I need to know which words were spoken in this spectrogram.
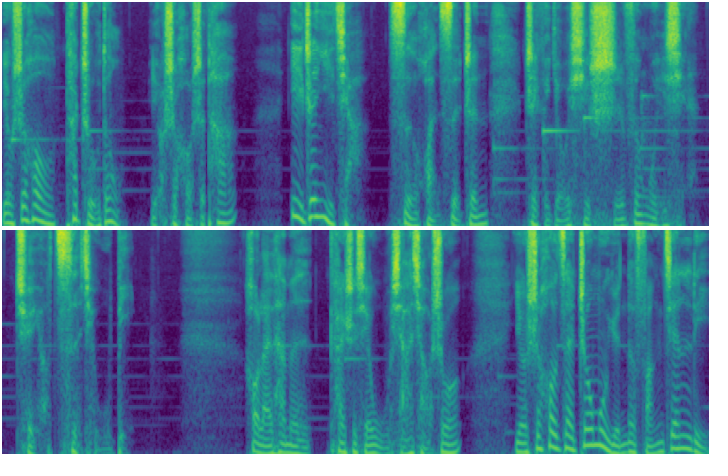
有时候他主动，有时候是他，一真一假，似幻似真。这个游戏十分危险，却又刺激无比。后来他们开始写武侠小说，有时候在周慕云的房间里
